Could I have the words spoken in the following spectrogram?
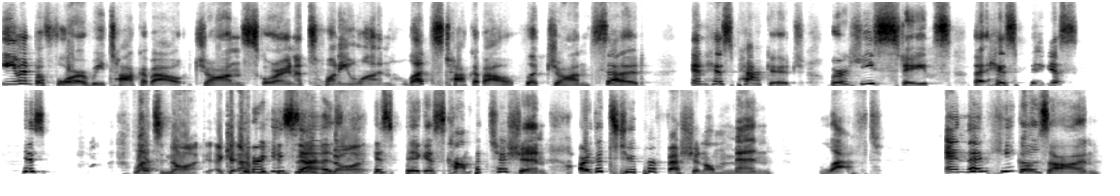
Even before we talk about John scoring a 21, let's talk about what John said in his package where he states that his biggest his Let's not. Have Where he says not? his biggest competition are the two professional men left. And then he goes on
